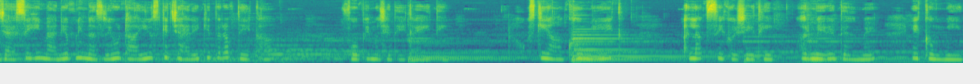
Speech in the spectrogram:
जैसे ही मैंने अपनी नज़रें उठाई, उसके चेहरे की तरफ़ देखा, वो भी मुझे देख रही थी। उसकी आँखों में एक अलग सी खुशी थी और मेरे दिल में एक उम्मीद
